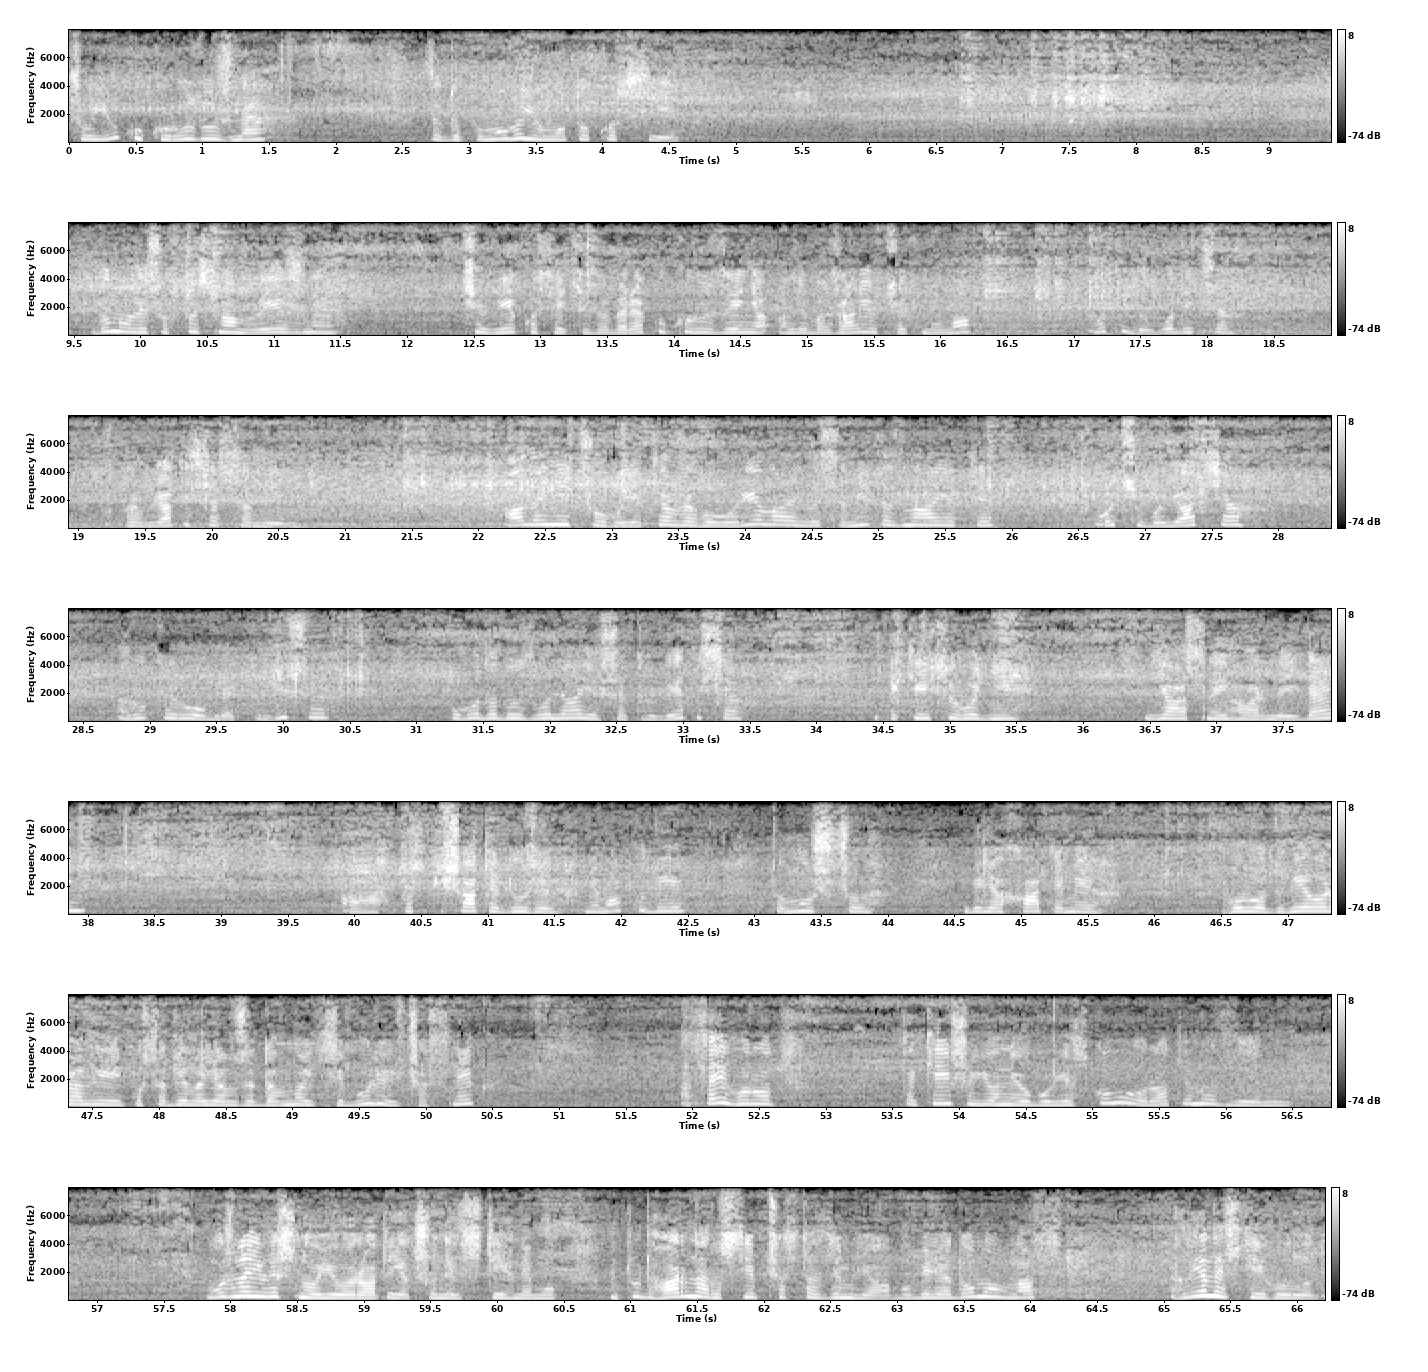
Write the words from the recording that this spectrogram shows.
свою кукурузу жне за допомогою мотокоси. Думали, що хтось нам вижне, чи викосить, чи забере кукурузиня, але бажаючих нема. От і доводиться вправлятися самим. Але нічого, як я вже говорила, і ви самі те знаєте, очі бояться, а руки роблять. Тим більше погода дозволяє ще трудитися. І такий сьогодні ясний, гарний день. А поспішати дуже нема куди, тому що біля хати ми город виорали і посадила я вже давно і цибулю, і часник. А цей город такий, що його не обов'язково орати на зиму. Можна і весною орати, якщо не встигнемо. Тут гарна розсипчаста земля, бо біля дому в нас глинистий город.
